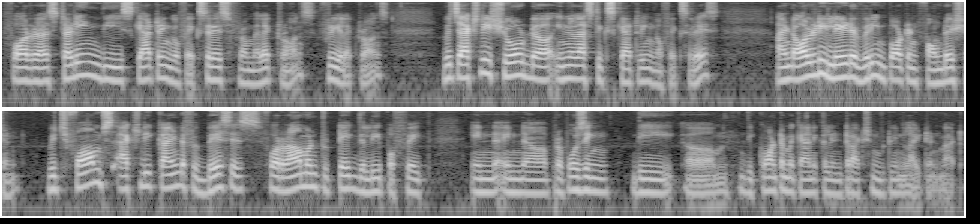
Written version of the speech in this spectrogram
for uh, studying the scattering of X-rays from electrons, free electrons which actually showed uh, inelastic scattering of X-rays and already laid a very important foundation which forms actually kind of a basis for Raman to take the leap of faith in, in uh, proposing the, um, the quantum mechanical interaction between light and matter.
